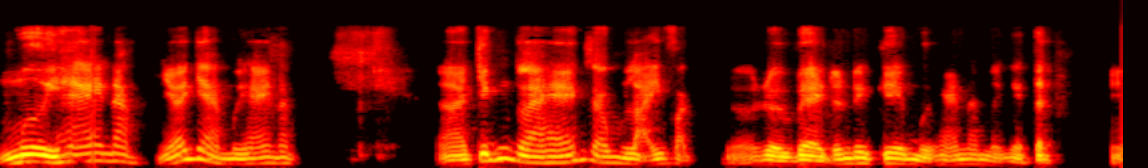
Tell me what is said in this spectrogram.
12 năm. Nhớ nha 12 năm. Ờ, à, chứng la hán xong lại Phật ờ, rồi về trên đây kia 12 năm là ngày tịch. Ờ,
